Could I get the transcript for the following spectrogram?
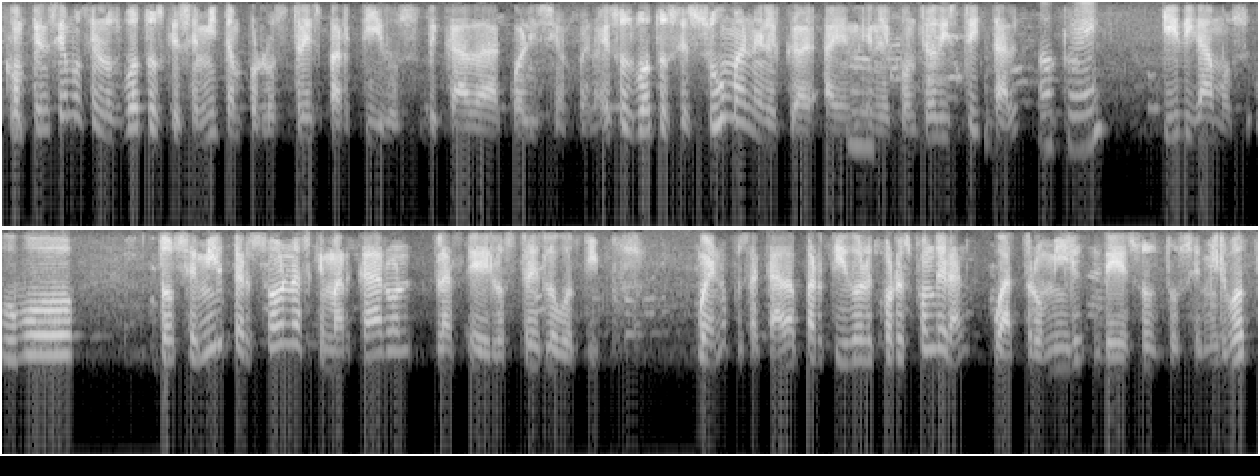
Compensemos en los votos que se emitan por los tres partidos de cada coalición. Bueno, esos votos se suman en el, en, el conteo distrital. Okay. Y digamos, hubo 12 mil personas que marcaron las, eh, los tres logotipos. Bueno, pues a cada partido le corresponderán 4 mil de esos 12 mil votos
